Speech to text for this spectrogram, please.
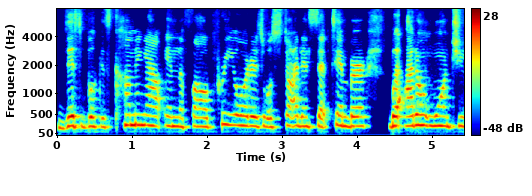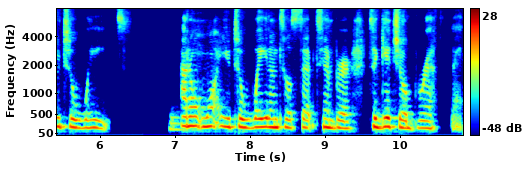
This book is coming out in the fall. Pre orders will start in September, but I don't want you to wait. I don't want you to wait until September to get your breath back.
